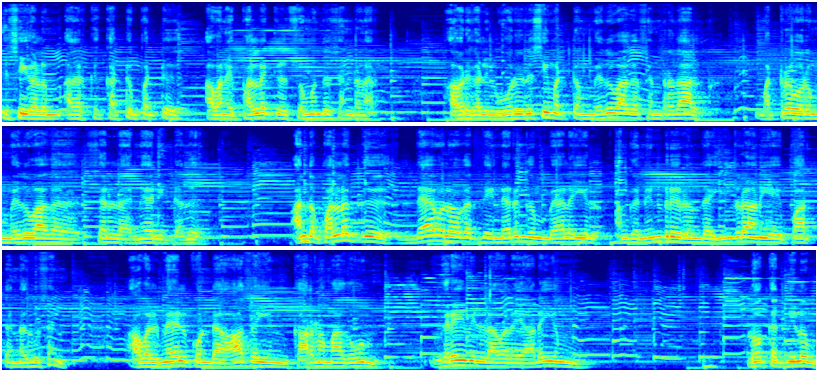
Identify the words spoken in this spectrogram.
ரிஷிகளும் அதற்கு கட்டுப்பட்டு அவனை பல்லக்கில் சுமந்து சென்றனர். அவர்களில் ஒரு ரிஷி மட்டும் மெதுவாக சென்றதால் மற்றவரும் மெதுவாக செல்ல நேரிட்டது. அந்த பல்லக்கு தேவலோகத்தை நெருங்கும் வேளையில் அங்கு நின்றிருந்த இந்திராணியை பார்த்த நகுசன் அவள் மேல் கொண்ட ஆசையின் காரணமாகவும் விரைவில் அவளை அடையும் நோக்கத்திலும்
